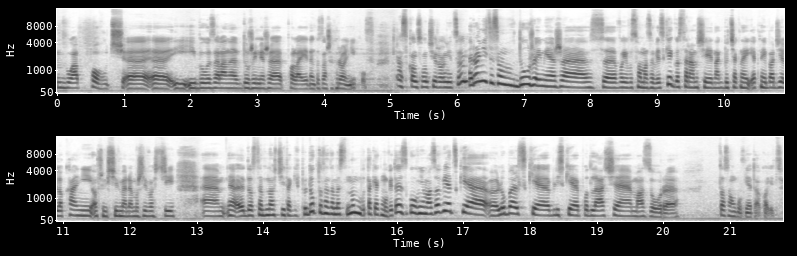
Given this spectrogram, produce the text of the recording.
była powódź i były zalane w dużej mierze pola jednego z naszych rolników. A skąd są ci rolnicy? Rolnicy są w dużej mierze z województwa mazowieckiego. Staramy się jednak być jak, naj, jak najbardziej lokalni, oczywiście w miarę możliwości e, dostępności takich produktów. Natomiast, no, tak jak mówię, to jest głównie mazowieckie, lubelskie, bliskie Podlasie, Mazury. To są głównie te okolice.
